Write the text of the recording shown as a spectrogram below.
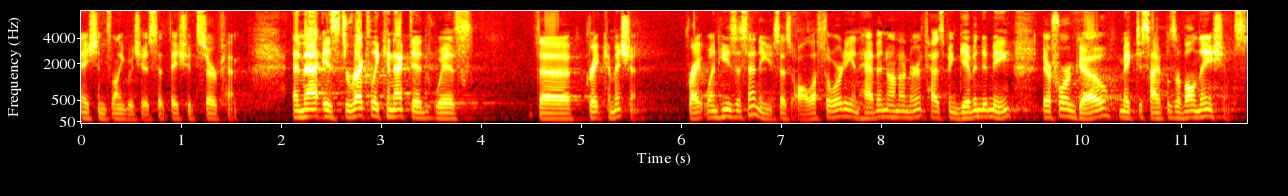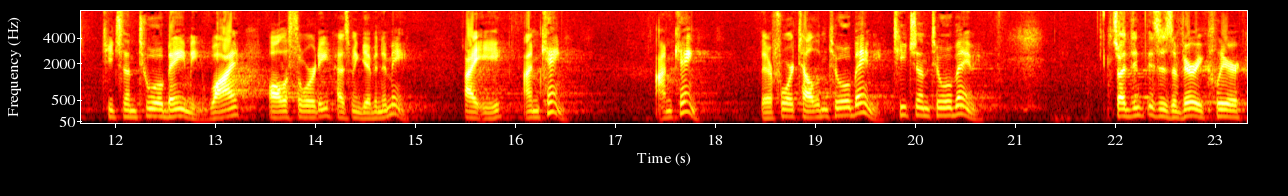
nations, languages, that they should serve him. And that is directly connected with the Great Commission. Right when he's ascending, he says, All authority in heaven and on earth has been given to me. Therefore, go, make disciples of all nations. Teach them to obey me. Why? All authority has been given to me, i.e., I'm king. I'm king. Therefore, tell them to obey me. Teach them to obey me. So I think this is a very clear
